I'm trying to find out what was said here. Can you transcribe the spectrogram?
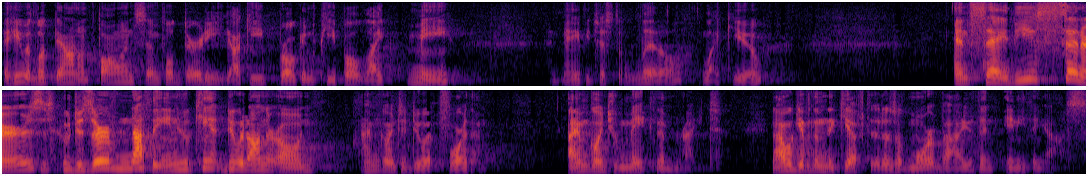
That He would look down on fallen, sinful, dirty, yucky, broken people like me, and maybe just a little like you, and say, These sinners who deserve nothing, who can't do it on their own, I'm going to do it for them. I'm going to make them right. And I will give them the gift that is of more value than anything else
